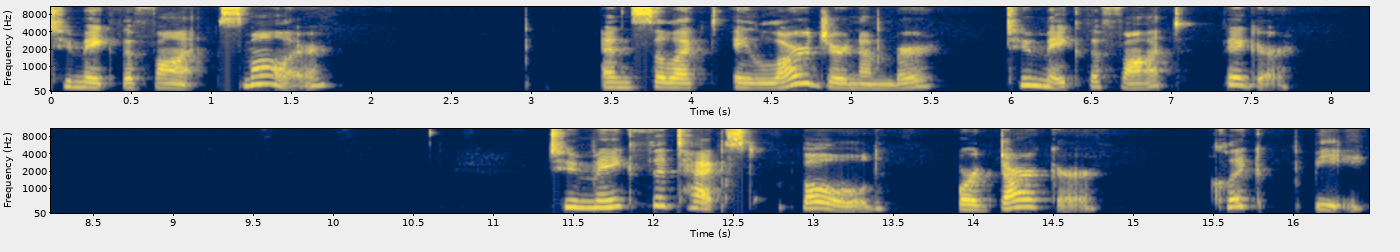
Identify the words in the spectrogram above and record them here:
to make the font smaller and select a larger number to make the font bigger. To make the text bold or darker, click B.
